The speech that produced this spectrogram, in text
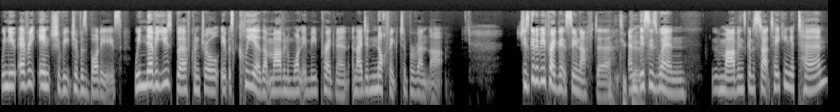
We knew every inch of each other's bodies. We never used birth control. It was clear that Marvin wanted me pregnant, and I did nothing to prevent that. She's going to be pregnant soon after. And this is when Marvin's going to start taking a turn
